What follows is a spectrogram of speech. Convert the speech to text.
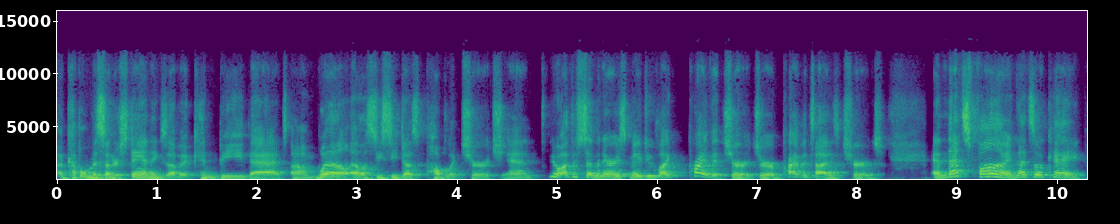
a couple misunderstandings of it can be that, um, well, LSTC does public church, and you know other seminaries may do like private church or privatized church, and that's fine. That's okay.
